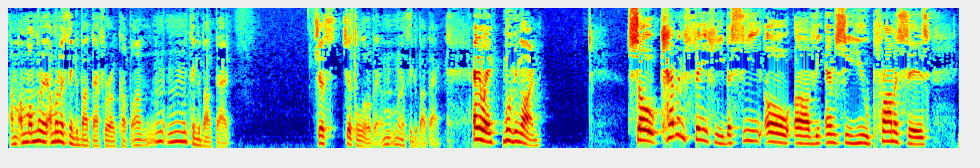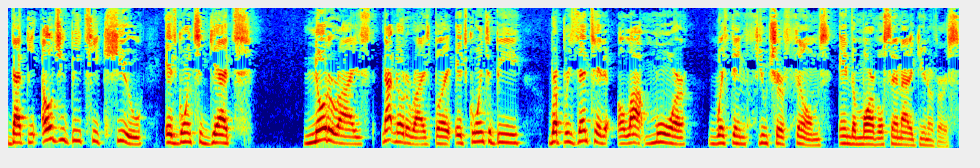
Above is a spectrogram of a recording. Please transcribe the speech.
I'm, I'm, I'm, gonna I'm gonna think about that for a couple. I'm, I'm gonna think about that just just a little bit. I'm gonna think about that. Anyway, moving on. So Kevin Feige, the CEO of the MCU, promises that the LGBTQ is going to get notarized, not notarized, but it's going to be represented a lot more within future films in the Marvel Cinematic Universe.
